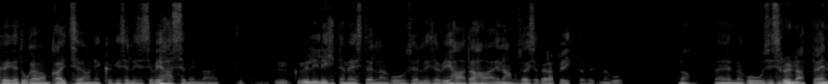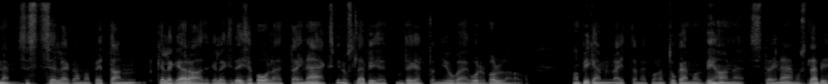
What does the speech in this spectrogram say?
kõige tugevam kaitse on ikkagi sellisesse vihasse minna, et, et ülilihtne meestel nagu sellise viha taha enamus asjad ära peita või nagu noh nagu siis rünnata ennem, sest sellega ma petan kellegi ära, kellegi teise poole, et ta ei näeks minust läbi, et mul tegelikult on jube kurb olla nagu. ma pigem näitan, et ma olen tugev, ma olen vihane, siis ta ei näe must läbi.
